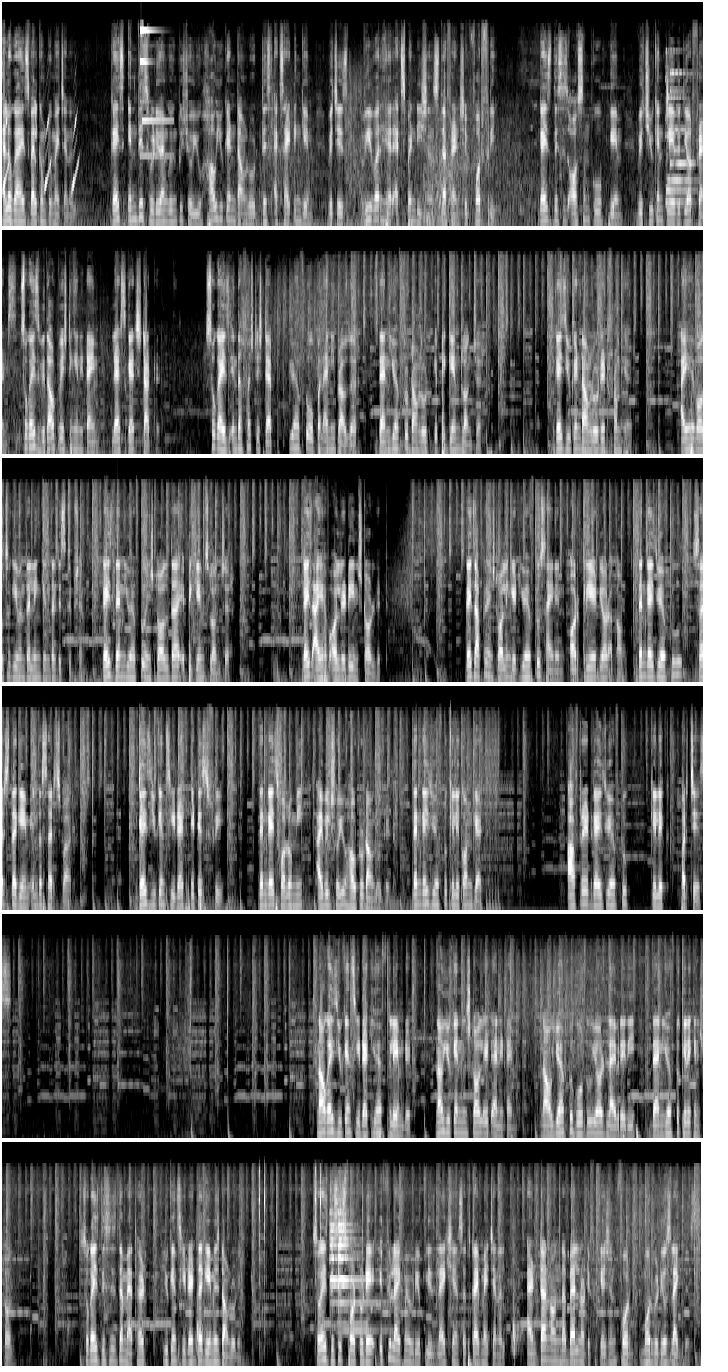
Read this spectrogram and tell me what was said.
Hello guys, welcome to my channel. Guys, in this video I'm going to show you how you can download this exciting game which is We Were Here Expeditions The Friendship for free. Guys, this is awesome coop game which you can play with your friends. So guys, without wasting any time, let's get started. So guys, in the first step, you have to open any browser, then you have to download Epic Game Launcher. Guys, you can download it from here. I have also given the link in the description. Guys, then you have to install the Epic Games Launcher. Guys, I have already installed it. Guys, after installing it, you have to sign in or create your account. Then guys, you have to search the game in the search bar. Guys, you can see that it is free. Then guys, follow me. I will show you how to download it. Then guys, you have to click on get. After it guys, you have to click purchase. Now guys you can see that you have claimed it. Now you can install it anytime. Now you have to go to your library then you have to click install. So guys this is the method you can see that the game is downloading. So guys this is for today. If you like my video please like share and subscribe my channel and turn on the bell notification for more videos like this.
